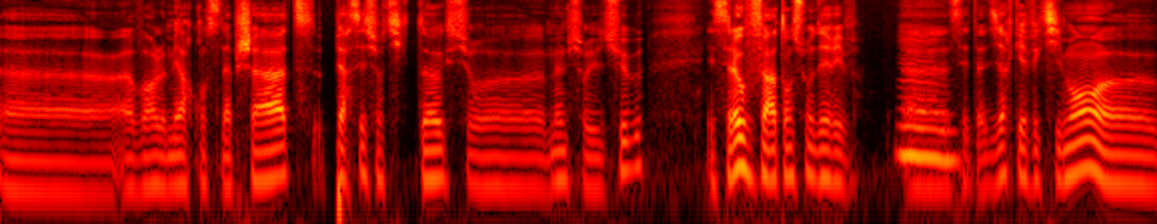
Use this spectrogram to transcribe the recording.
euh, avoir le meilleur compte Snapchat, percer sur TikTok, sur même sur YouTube. Et c'est là où il faut faire attention aux dérives. Mhm. C'est-à-dire qu'effectivement,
